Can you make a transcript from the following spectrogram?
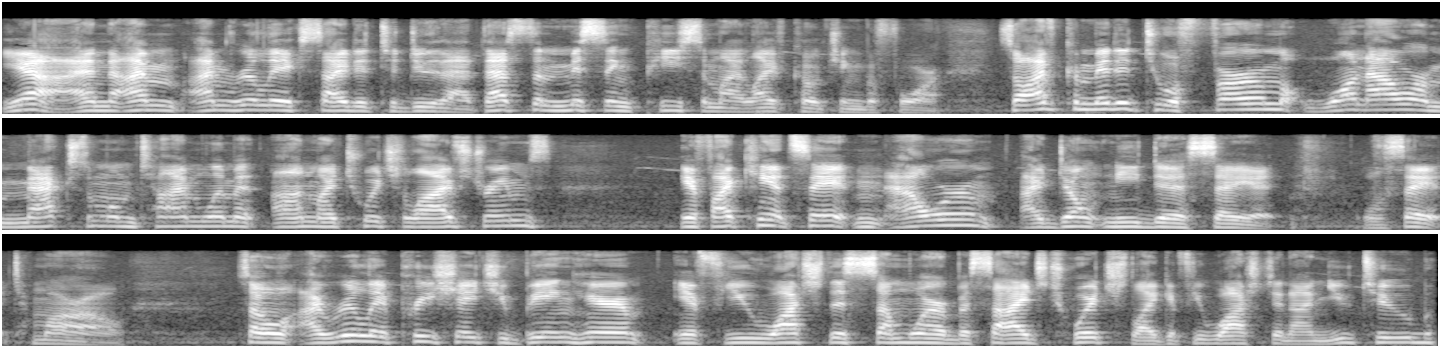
Yeah, and I'm I'm really excited to do that. That's the missing piece of my life coaching before. So I've committed to a firm one hour maximum time limit on my Twitch live streams. If I can't say it in an hour, I don't need to say it. We'll say it tomorrow. So I really appreciate you being here. If you watch this somewhere besides Twitch, like if you watched it on YouTube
